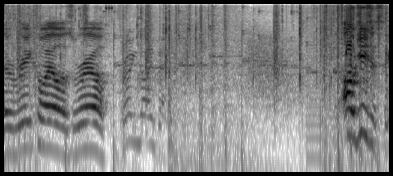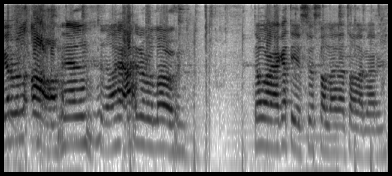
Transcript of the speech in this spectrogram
The recoil is real. Throwing nine bang. Oh Jesus! I gotta reload. Oh man, I, I had to reload. Don't worry, I got the assist on that. That's all that mattered.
